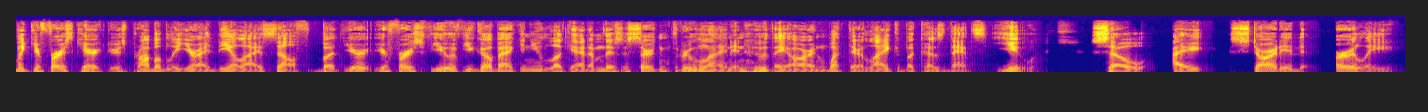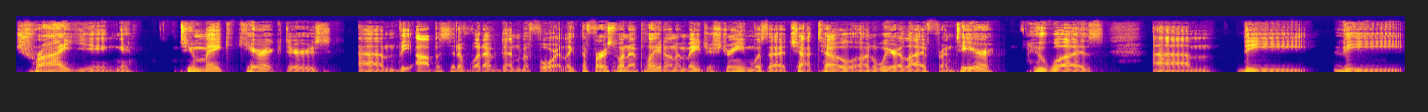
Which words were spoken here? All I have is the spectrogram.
Like your first character is probably your idealized self, but your your first few, if you go back and you look at them, there's a certain through line in who they are and what they're like because that's you. So I started early trying to make characters um, the opposite of what I've done before. Like the first one I played on a major stream was a Chateau on We're Alive Frontier, who was um, the the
